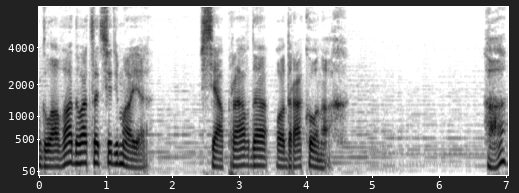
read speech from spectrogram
Глава 27. Вся правда о драконах. «А?»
